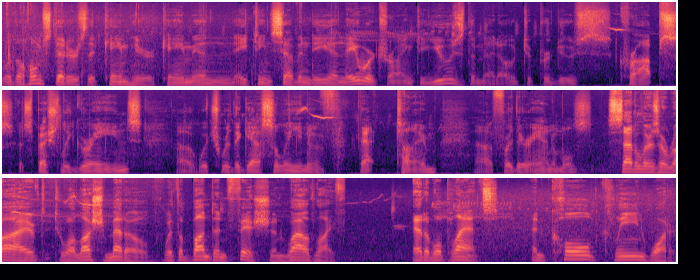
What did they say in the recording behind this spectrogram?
Well, the homesteaders that came here came in 1870 and they were trying to use the meadow to produce crops, especially grains, uh, which were the gasoline of that time uh, for their animals. Settlers arrived to a lush meadow with abundant fish and wildlife, edible plants, and cold, clean water.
